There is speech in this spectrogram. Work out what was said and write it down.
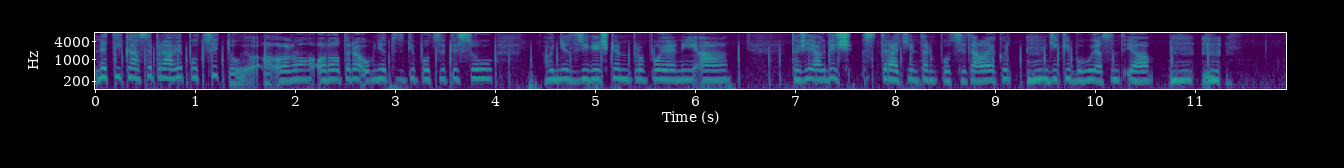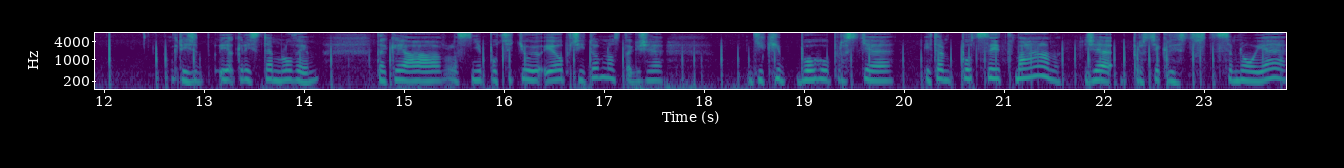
netýká se právě pocitu. Jo. A ono, ono teda u mě ty, ty pocity jsou hodně s dřívějškem propojený a takže já když ztratím ten pocit, ale jako díky bohu, já jsem, já, když, když s mluvím, tak já vlastně pocituju jeho přítomnost, takže díky bohu prostě i ten pocit mám, že prostě Kristus se mnou je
